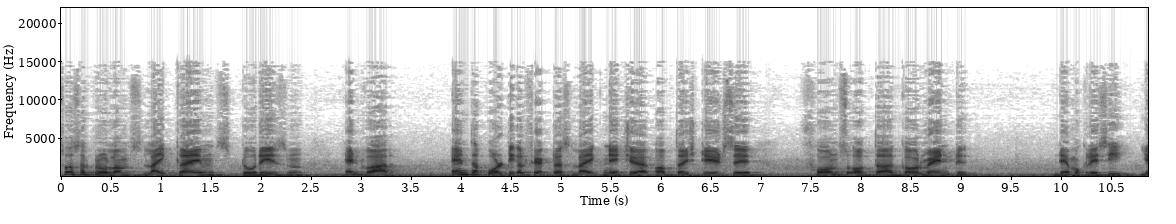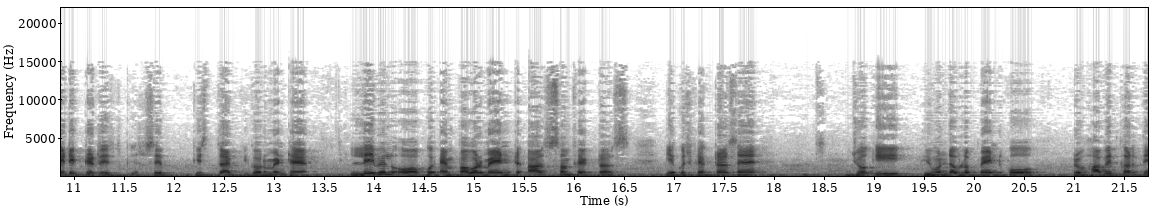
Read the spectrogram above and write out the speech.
social problems like crimes tourism and war and the political factors like nature of the states, forms of the government, democracy या डिक्टेटरशिप किस टाइप की गवर्नमेंट है level of empowerment are some factors ये कुछ फैक्टर्स हैं जो कि ह्यूमन डेवलपमेंट को प्रभावित करते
